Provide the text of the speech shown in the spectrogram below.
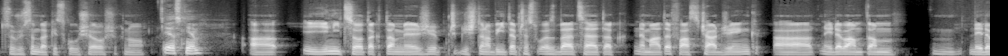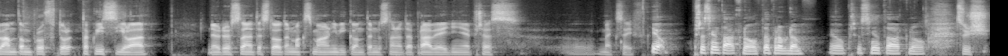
což už jsem taky zkoušel všechno. Jasně. A jiný co, tak tam je, že když to nabíjíte přes USB-C, tak nemáte fast charging a nejde vám tam, nejde vám tam pro to, takový síle, nedostanete z toho ten maximální výkon, ten dostanete právě jedině přes uh, MagSafe. Jo, přesně tak, no, to je pravda. Jo, přesně tak, no. Což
